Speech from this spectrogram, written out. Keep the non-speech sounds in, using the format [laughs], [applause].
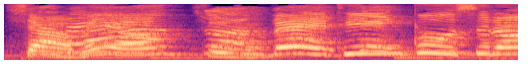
小朋友准备听故事喽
